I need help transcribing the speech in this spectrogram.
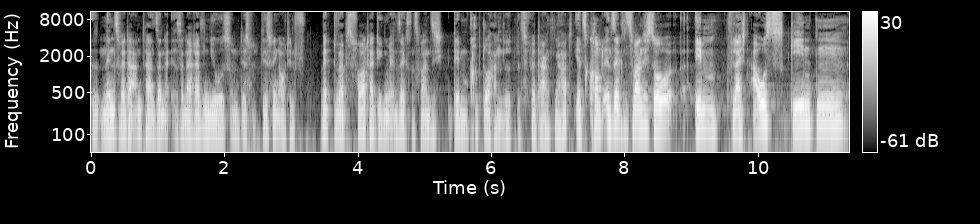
nennenswerter Anteil seiner, seiner Revenues und deswegen auch den Wettbewerbsvorteil gegenüber N26 dem Kryptohandel zu verdanken hat. Jetzt kommt N26 so im vielleicht ausgehenden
